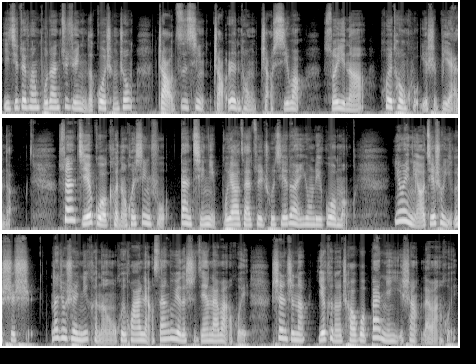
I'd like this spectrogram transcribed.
以及对方不断拒绝你的过程中，找自信、找认同、找希望。所以呢，会痛苦也是必然的。虽然结果可能会幸福，但请你不要在最初阶段用力过猛，因为你要接受一个事实，那就是你可能会花两三个月的时间来挽回，甚至呢，也可能超过半年以上来挽回。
